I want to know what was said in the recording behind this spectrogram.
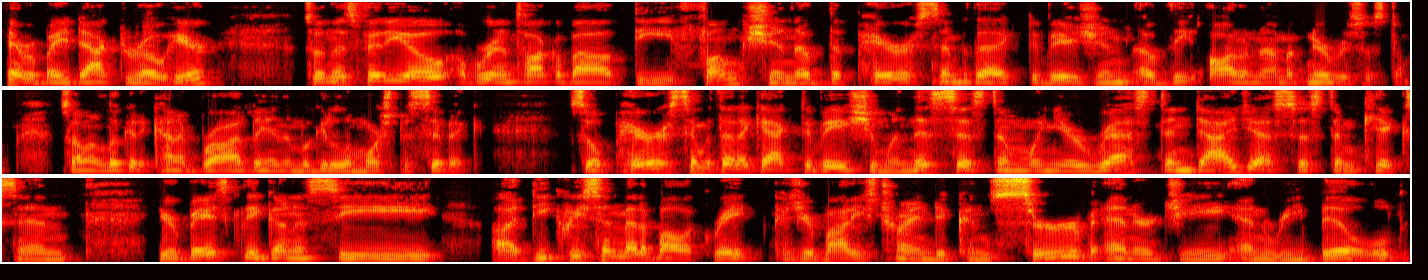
Hey everybody, Dr. O here. So in this video, we're going to talk about the function of the parasympathetic division of the autonomic nervous system. So I'm going to look at it kind of broadly and then we'll get a little more specific. So parasympathetic activation, when this system, when your rest and digest system kicks in, you're basically going to see a decrease in metabolic rate because your body's trying to conserve energy and rebuild.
